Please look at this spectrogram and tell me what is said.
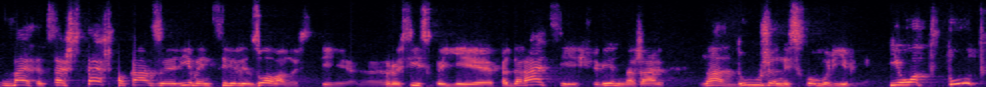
знаєте, це ж теж показує рівень цивілізованості е, Російської Федерації, що він, на жаль, на дуже низькому рівні. І от тут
